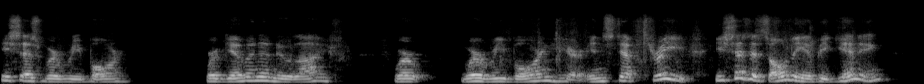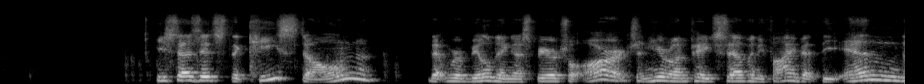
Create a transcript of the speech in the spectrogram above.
He says we're reborn. We're given a new life. We're, we're reborn here. In step three, he says it's only a beginning he says it's the keystone that we're building a spiritual arch. And here on page 75, at the end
